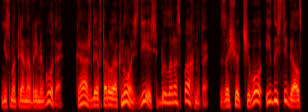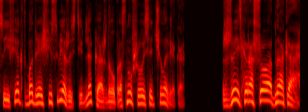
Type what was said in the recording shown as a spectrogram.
Несмотря на время года, каждое второе окно здесь было распахнуто, за счет чего и достигался эффект бодрящей свежести для каждого проснувшегося человека. «Жить хорошо, однако!»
